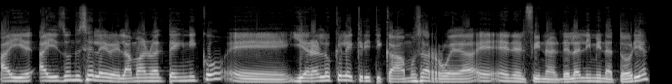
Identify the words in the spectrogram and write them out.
ahí, ahí es donde se le ve la mano al técnico eh, y era lo que le criticábamos a Rueda eh, en el final de la eliminatoria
